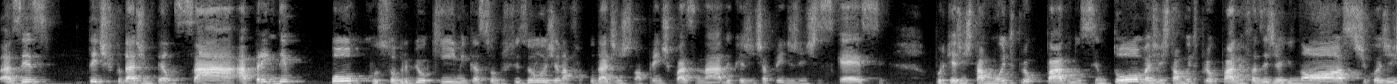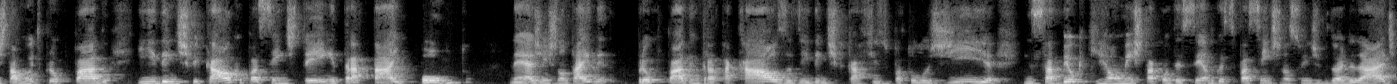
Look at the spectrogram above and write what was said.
às vezes ter dificuldade em pensar, aprender pouco sobre bioquímica, sobre fisiologia na faculdade, a gente não aprende quase nada, e o que a gente aprende a gente esquece, porque a gente está muito preocupado no sintoma, a gente está muito preocupado em fazer diagnóstico, a gente está muito preocupado em identificar o que o paciente tem e tratar e ponto, né? A gente não está preocupado em tratar causas, em identificar fisiopatologia, em saber o que, que realmente está acontecendo com esse paciente na sua individualidade.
